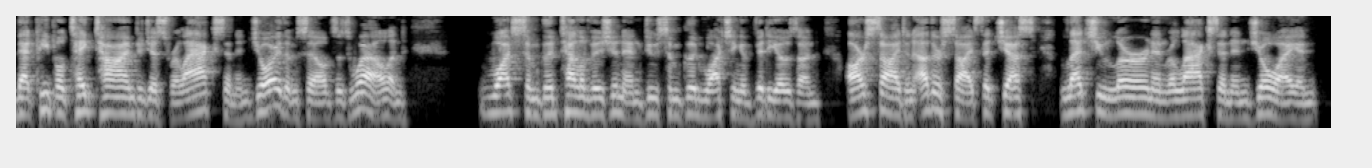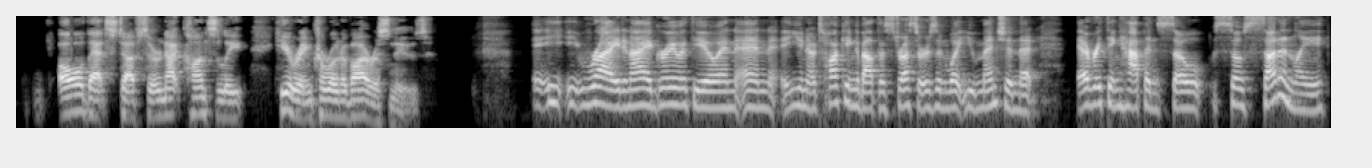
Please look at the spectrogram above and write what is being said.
that people take time to just relax and enjoy themselves as well and watch some good television and do some good watching of videos on our side and other sides that just let you learn and relax and enjoy and all that stuff so you're not constantly hearing coronavirus news. Right, and I agree with you. And and you know, talking about the stressors and what you mentioned that everything happens so so suddenly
